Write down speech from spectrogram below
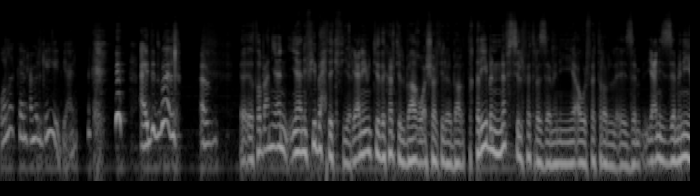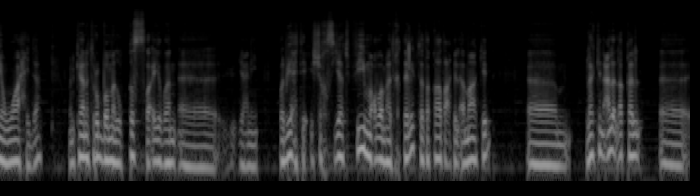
والله كان عمل جيد يعني. Did well. آه، طبعا يعني يعني في بحث كثير. يعني أنت ذكرتي الباغ وأشرتي إلى الباغ. تقريبا نفس الفترة الزمنية أو الفترة الزم يعني الزمنية واحدة وإن كانت ربما القصة أيضا آه، يعني طبيعة الشخصيات في معظمها تختلف تتقاطع في الأماكن. آم، لكن على الأقل آه،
